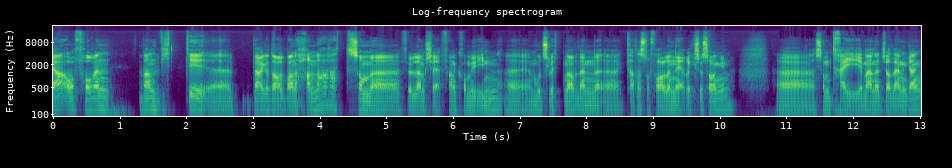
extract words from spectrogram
Ja, og for en vanvittig uh, berg-og-dal-bane han har hatt som uh, Fulham-sjef. Han kom jo inn uh, mot slutten av den uh, katastrofale nedrykkssesongen. Uh, som tredje manager den gang.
